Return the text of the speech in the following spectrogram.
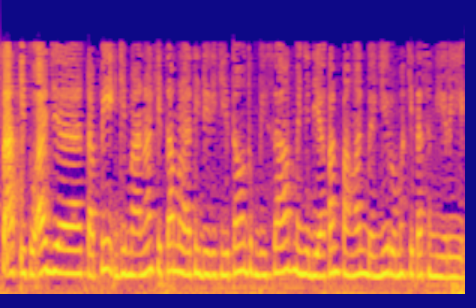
saat itu aja, tapi gimana kita melatih diri kita untuk bisa menyediakan pangan bagi rumah kita sendiri,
